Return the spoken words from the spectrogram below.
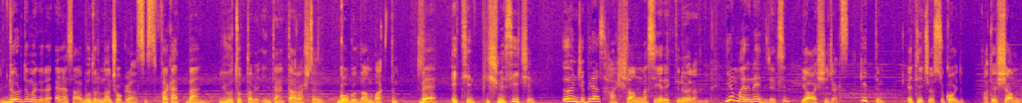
Gördüğüme göre Enes abi bu durumdan çok rahatsız. Fakat ben YouTube'da ve internette araştırdım. Google'dan baktım. Ve etin pişmesi için önce biraz haşlanması gerektiğini öğrendim. Ya marine edeceksin ya haşlayacaksın. Gittim etin içine su koydum. Ateş yanmıyor.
